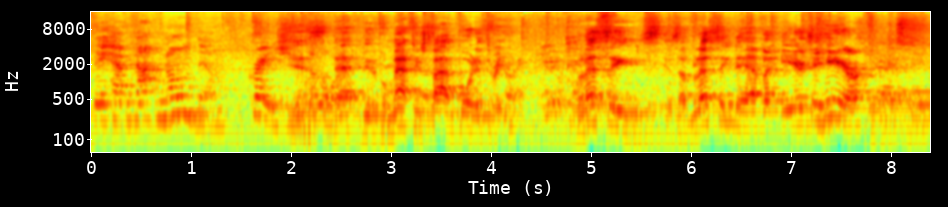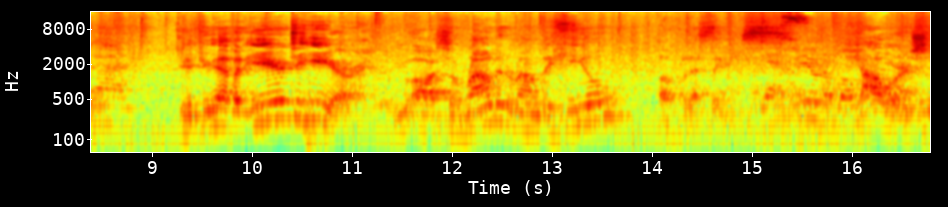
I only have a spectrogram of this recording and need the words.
they have not known them. Praise ye the Yes, Lord. that beautiful. Matthew 5 43. Blessings. It's a blessing to have an ear to hear. Yes. If you have an ear to hear, you are surrounded around the hill of blessings. Yes. Showers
